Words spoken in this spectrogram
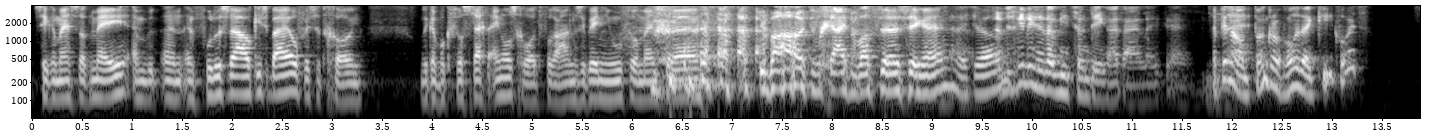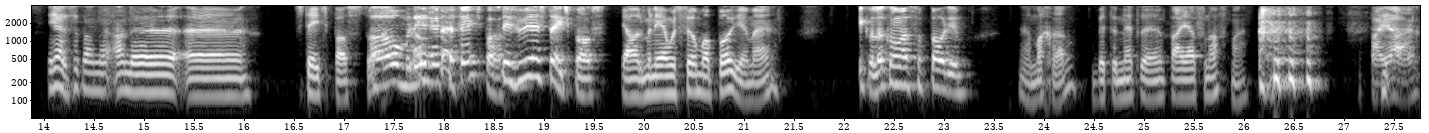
zingen mensen dat mee? En, en, en voelen ze daar ook iets bij of is het gewoon, want ik heb ook veel slecht Engels gehoord vooraan, dus ik weet niet hoeveel mensen eh, überhaupt begrijpen wat ze zingen, weet je wel? En misschien is het ook niet zo'n ding uiteindelijk. eh. Heb je nou een Punk Rock Holiday keycord? Ja, dat zit aan, de- aan de eh stage pas, toch? Oh, meneer Oh, heeft een vet. steeds pas. Dit is weer een stagepas. Ja, want meneer moet filmen op het podium, hè? Ik wil ook wel even op het podium. Ja, mag wel. Je bent er net eh, een paar jaar vanaf, maar Een paar jaar.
